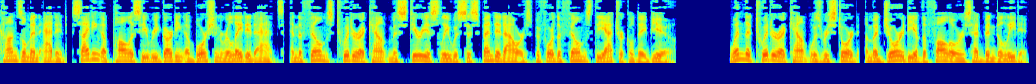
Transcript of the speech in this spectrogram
Konzelman added, citing a policy regarding abortion-related ads, and the film's Twitter account mysteriously was suspended hours before the film's theatrical debut. When the Twitter account was restored, a majority of the followers had been deleted.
